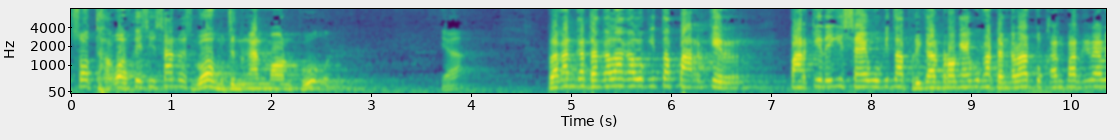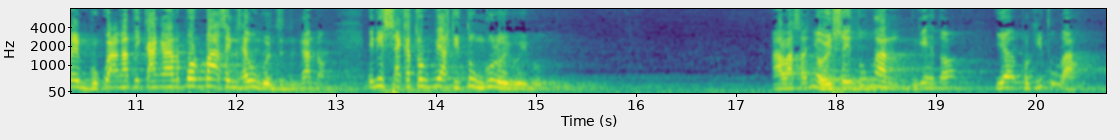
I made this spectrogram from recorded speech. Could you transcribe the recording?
sodakoh kesisan wes gue jenengan mohon bu. Ya. Bahkan kadang-kala kalau kita parkir, parkir ini sewu kita berikan rongewu kadang-kala tukang parkir lain buka nganti kangen pun pak sing sewu gue jenengan no. Ini seket rupiah ditunggu loh ibu-ibu. Alasannya oh hitungan, gitu. Ya begitulah.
